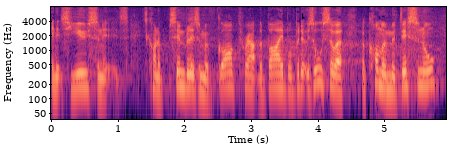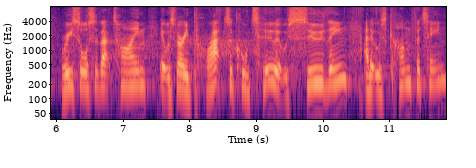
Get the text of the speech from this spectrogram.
in its use, and it's, it's kind of symbolism of God throughout the Bible, but it was also a, a common medicinal resource at that time. It was very practical too, it was soothing and it was comforting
